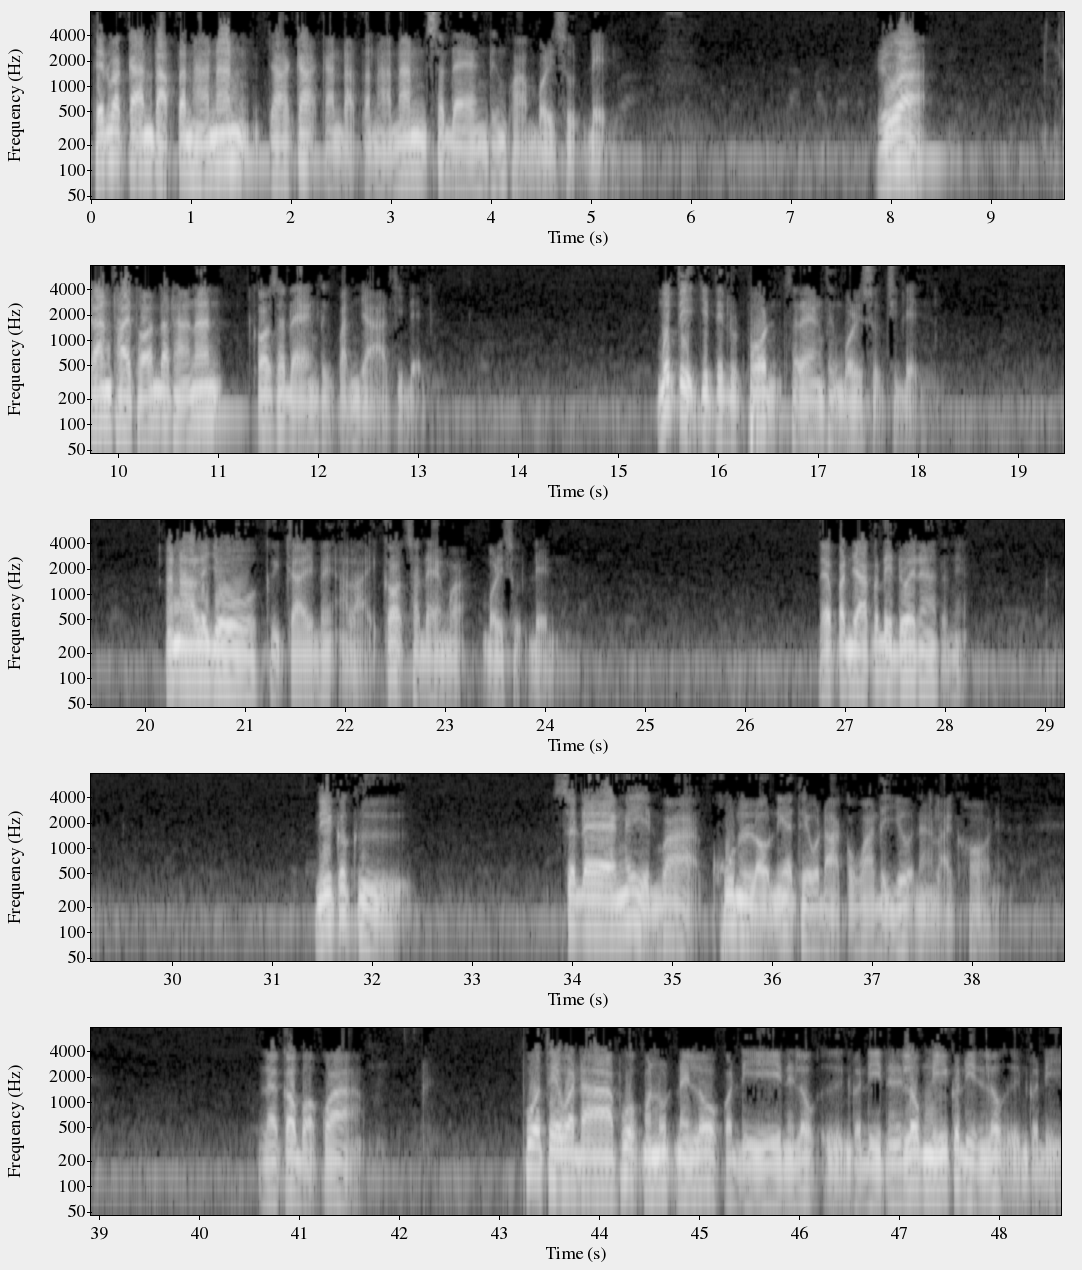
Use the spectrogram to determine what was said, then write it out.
เห็นว่าการดับตัณหานั้นจากะการดับตัณหานั้นแสดงถึงความบริสุทธิ์เด่น หรือว่าการถ่ายถอนตัณหานั้น ก็แสดงถึงปัญญาที่เด่น มุติจิตติหลุดพ้น แสดงถึงบริสุทธิ์ที่เด่น อนาลโยคือใจไม่อะไร ก็แสดงว่าบริสุทธิ์เด่น แต่ปัญญาก็เด่นด้วยนะตัวเนี้ยนี่ก็คือ แสดงให้เห็นว่าคุณเหล่านี้เทวดาก็ว่าได้เยอะนะหลายข้อเนี่ย แล้วก็บอกว่า พวกเทวดาพวกมนุษย์ในโลกก็ดี ในโลกอื่นก็ดี ในโลกนี้ก็ดีในโลกอื่นก็ดี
